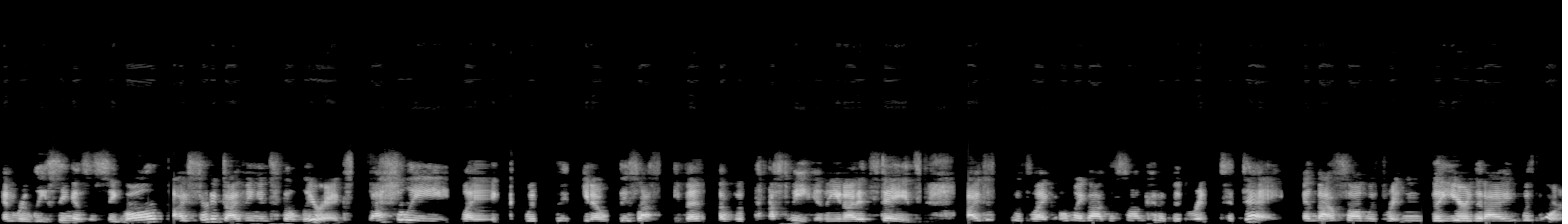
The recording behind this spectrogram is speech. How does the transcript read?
and releasing as a single, I started diving into the lyrics, especially like with, you know, these last events of the past week in the United States. I just was like, oh my God, this song could have been written today. And that song was written the year that I was born.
